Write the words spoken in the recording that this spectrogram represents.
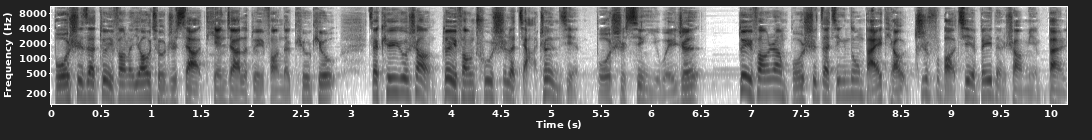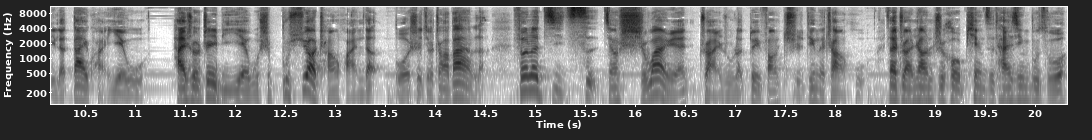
博士在对方的要求之下，添加了对方的 QQ，在 QQ 上，对方出示了假证件，博士信以为真。对方让博士在京东白条、支付宝借呗等上面办理了贷款业务，还说这笔业务是不需要偿还的，博士就照办了。分了几次，将十万元转入了对方指定的账户。在转账之后，骗子贪心不足，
